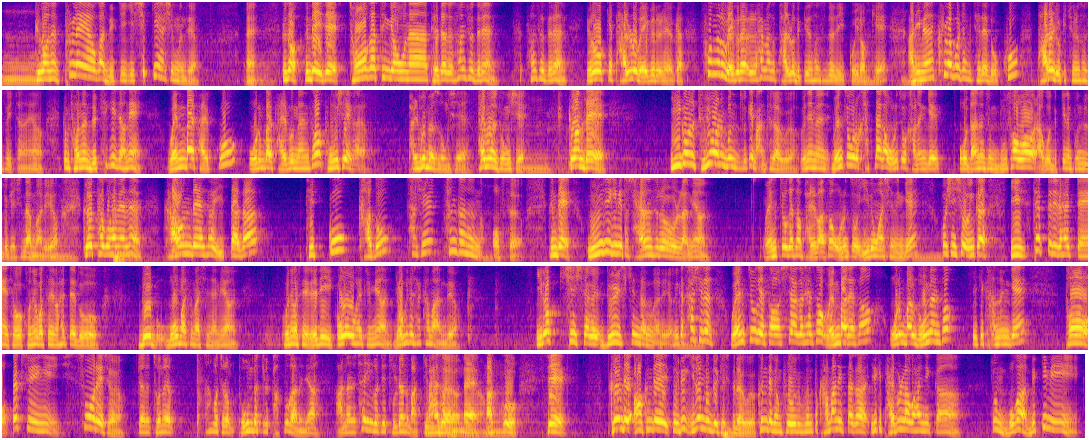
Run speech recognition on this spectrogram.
음, 그거는 플레이어가 느끼기 쉽게 하시면 돼요. 네. 그래서 근데 이제 저 같은 경우나 대다수 선수들은 선수들은 이렇게 발로 외그를 해요. 그러니까 손으로 외그를 하면서 발로 느끼는 선수들도 있고 이렇게 아니면 클럽을 좀 제대로 놓고 발을 이렇게 주는 선수도 있잖아요. 그럼 저는 늘 치기 전에 왼발 밟고 오른발 밟으면서 동시에 가요. 밟으면서 동시에 밟으면서 동시에. 그런데 이거를 두려워하는 분들도 꽤 많더라고요. 왜냐면 왼쪽으로 갔다가 오른쪽으로 가는 게 어, 나는 좀 무서워 라고 느끼는 분들도 계시단 말이에요. 그렇다고 하면은 가운데에서 있다가 딛고 가도 사실 상관은 없어요. 근데 움직임이 더 자연스러우려면 왼쪽에서 밟아서 오른쪽으로 이동하시는 게 훨씬 쉬워. 그러니까 이 스텝들을 할 때, 저 권효 박사님 할 때도 늘 뭐, 뭐 말씀하시냐면, 권효 박사님 레디 고 해주면 여기서 시작하면 안 돼요. 이렇게 시작을 늘 시킨단 말이에요. 그러니까 사실은 왼쪽에서 시작을 해서 왼발에서 오른발을 놓으면서 이렇게 가는 게 더 백스윙이 수월해져요. 그러니까 전에 한 것처럼 도움 닫기를 바꾸고 가느냐 안 하는 차이인 거지 둘 다는 맞기는 다 맞아요. 네, 거야. 음. 맞고 이제 그런데 아 근데 또 이런, 이런 분들 계시더라고요. 근데 병프로는 또 가만히 있다가 이렇게 밟으려고 하니까 좀 뭐가 느낌이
